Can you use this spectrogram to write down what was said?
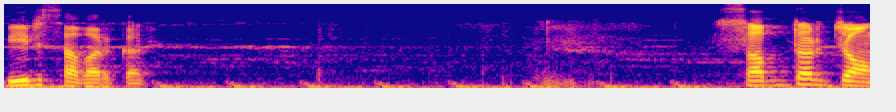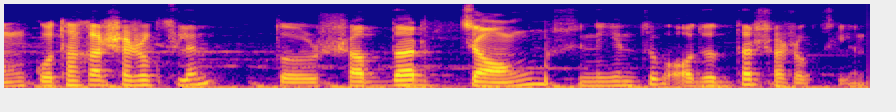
বীর সাভারকার। সফদার জং কোথাকার শাসক ছিলেন? তো সফদার জং, তিনি কিন্তু অযোধ্যার শাসক ছিলেন।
